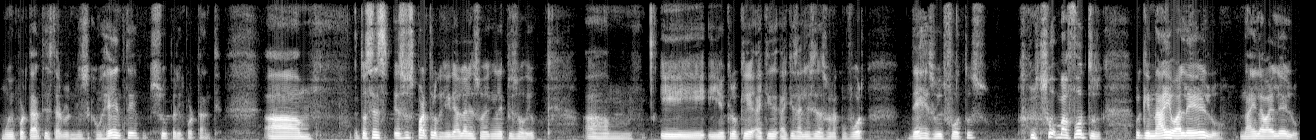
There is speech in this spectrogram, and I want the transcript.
Muy importante estar reuniéndose con gente, súper importante. entonces, eso es parte de lo que quería hablarles hoy en el episodio. y, yo creo que hay, que hay que salirse de la zona de confort. Deje subir fotos. no suba más fotos. Porque nadie va a leerlo. Nadie la va a leerlo.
